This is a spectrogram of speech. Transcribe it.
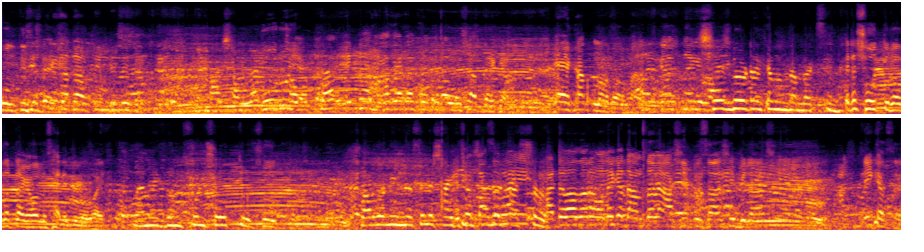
বলতেছি দেখেন। মাশাআল্লাহ গরু চমৎকার। এটা মাজাটা কতটা ওষাদ দেখেন? এক হাত মাজা শেষ গরুটার কেমন দাম রাখছেন? এটা সত্তর হাজার টাকা হলে ছাড়ে দেবো ভাই। মানে একদম ফুল সত্তর। সর্বনিম্ন ছিল সাঁত্রিশ হাজার পাঁচশো। হাটে বাজারে অনেকে দাম চাবে আশি পঁচাশি বিরাশি ঠিক আছে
